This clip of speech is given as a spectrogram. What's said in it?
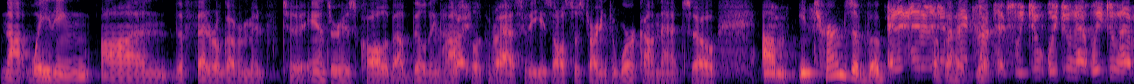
not waiting on the federal government to answer his call about building hospital right, capacity. Right. He's also starting to work on that. So, um, in terms of, uh, and, and, oh, and in that context, yeah. we do we do have we do have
